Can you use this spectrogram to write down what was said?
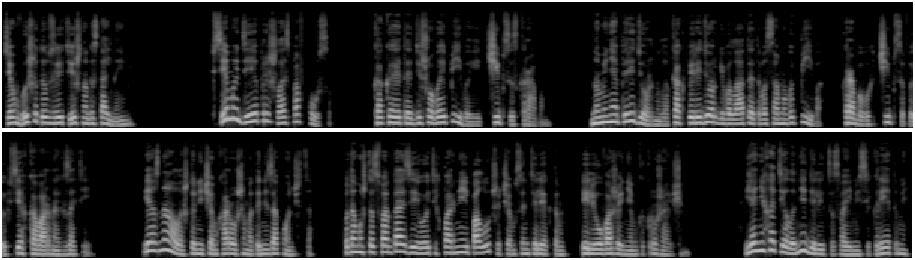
тем выше ты взлетишь над остальными. Всем идея пришлась по вкусу. Как и это дешевое пиво и чипсы с крабом. Но меня передернуло, как передергивало от этого самого пива, крабовых чипсов и всех коварных затей. Я знала, что ничем хорошим это не закончится, потому что с фантазией у этих парней получше, чем с интеллектом или уважением к окружающим. Я не хотела ни делиться своими секретами,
